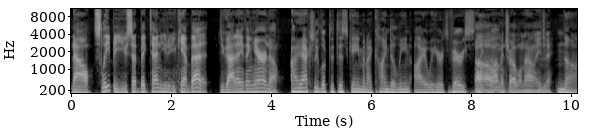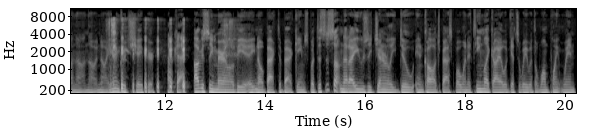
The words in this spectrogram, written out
Now, Sleepy, you said Big Ten. You you can't bet it. You got anything here or no? I actually looked at this game and I kind of lean Iowa here. It's very. Oh, I'm in trouble now, AJ. No, no, no, no. You're in good shape here. okay. Obviously, Maryland will be you know back to back games, but this is something that I usually generally do in college basketball. When a team like Iowa gets away with a one point win,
